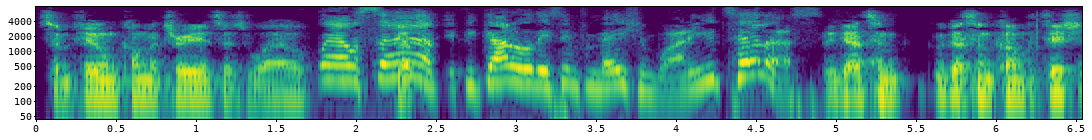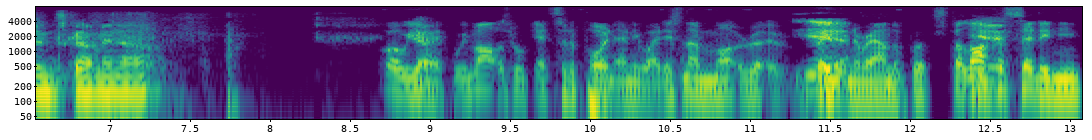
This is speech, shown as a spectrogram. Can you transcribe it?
some film commentaries as well. Well, Sam, if you got all this information, why don't you tell us? We got some we got some competitions coming up. well, yeah, we might as well get to the point anyway. There's no mo- r- Yeah. beating around the bush. But like Yeah. I said in,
